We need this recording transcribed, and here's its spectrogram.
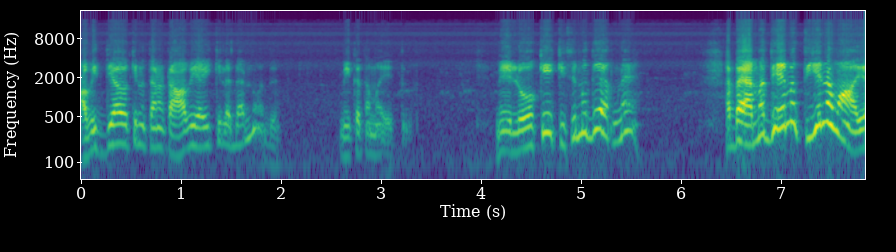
අවිද්‍යාව කියන තැනට ආවේ ඇයි කියලා දන්නවද? මේක තමයි ඒ තුන. මේ ලෝකේ කිසිම දෙයක් නැහැ. හැබැයි හැමදේම තියෙනවා අය.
